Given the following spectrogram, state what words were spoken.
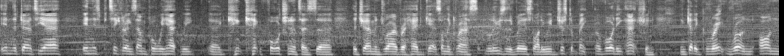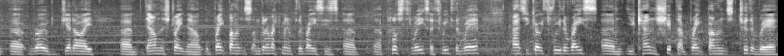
in the dirty air in this particular example, we had we uh, get, get, fortunate as uh, the German driver ahead gets on the grass, loses the rear slightly. We just avoiding action and get a great run on uh, Rogue Jedi um, down the straight. Now the brake balance I'm going to recommend for the race is uh, uh, plus three, so three to the rear. As you go through the race, um, you can shift that brake balance to the rear.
